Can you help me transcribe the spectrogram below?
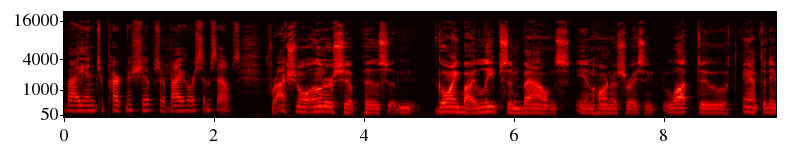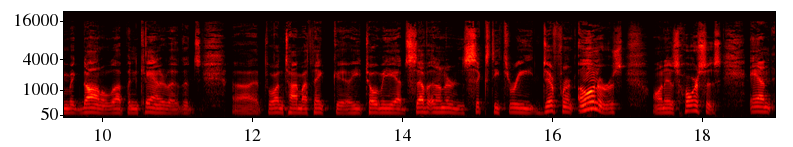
buy into partnerships or buy horse themselves. Fractional ownership is mm, going by leaps and bounds in harness racing. A lot to Anthony McDonald up in Canada. That's uh, at one time I think uh, he told me he had 763 different owners on his horses, and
